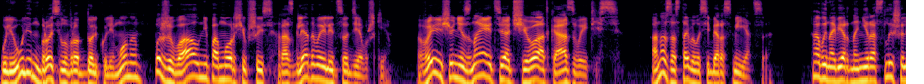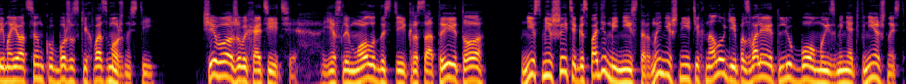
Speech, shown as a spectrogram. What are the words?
Улиулин бросил в рот дольку лимона, пожевал, не поморщившись, разглядывая лицо девушки. «Вы еще не знаете, от чего отказываетесь». Она заставила себя рассмеяться. «А вы, наверное, не расслышали мою оценку божеских возможностей». «Чего же вы хотите? Если молодости и красоты, то...» «Не смешите, господин министр, нынешние технологии позволяют любому изменять внешность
